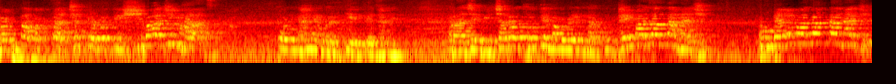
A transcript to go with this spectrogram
बघता बघता छत्रपती शिवाजी महाराज कोंढाण्यावरती येते झाले. राजे विचारत होते मावळ्यांना कुठे माझा तानाजी? कुठे माझा तानाजी?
